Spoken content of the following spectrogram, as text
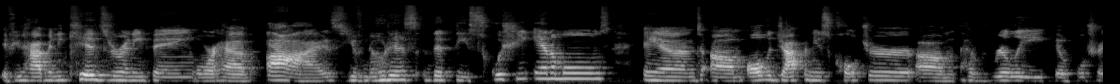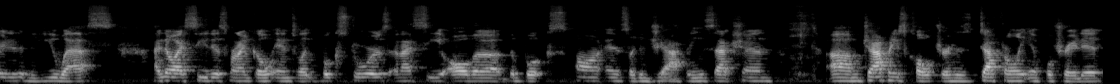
if you have any kids or anything or have eyes, you've noticed that these squishy animals and um, all the Japanese culture um, have really infiltrated in the US. I know I see this when I go into like bookstores and I see all the the books on, and it's like a Japanese section. Um, Japanese culture has definitely infiltrated,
